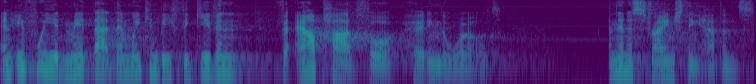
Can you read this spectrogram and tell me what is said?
And if we admit that, then we can be forgiven for our part for hurting the world. And then a strange thing happens.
